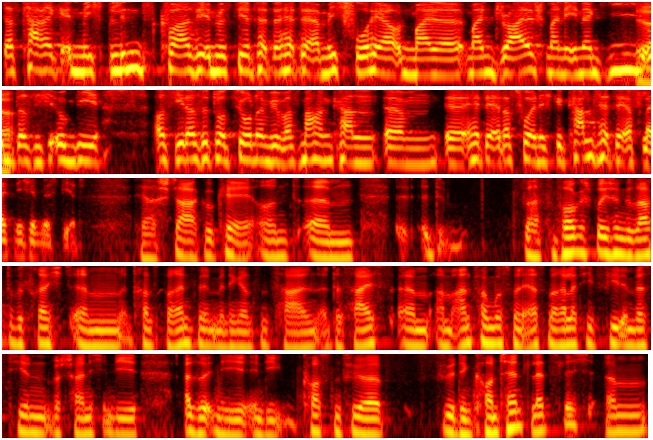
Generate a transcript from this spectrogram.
dass Tarek in mich blind quasi investiert hätte, hätte er mich vorher und meine, mein Drive, meine Energie ja. und dass ich irgendwie aus jeder Situation irgendwie was machen kann, ähm, äh, hätte er das vorher nicht gekannt, hätte er vielleicht nicht investiert. Ja, stark, okay. Und ähm, Du hast im Vorgespräch schon gesagt, du bist recht ähm, transparent mit, mit den ganzen Zahlen. Das heißt, ähm, am Anfang muss man erstmal relativ viel investieren, wahrscheinlich in die, also in die, in die Kosten für, für den Content letztlich, ähm,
